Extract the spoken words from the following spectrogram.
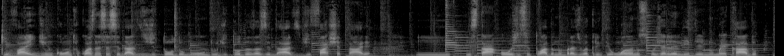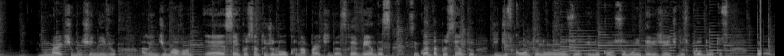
que vai de encontro com as necessidades de todo mundo, de todas as idades, de faixa etária e está hoje situada no Brasil há 31 anos. Hoje ela é líder no mercado do marketing multinível, além de uma é, 100% de lucro na parte das revendas, 50% de desconto no uso e no consumo inteligente dos produtos, plano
